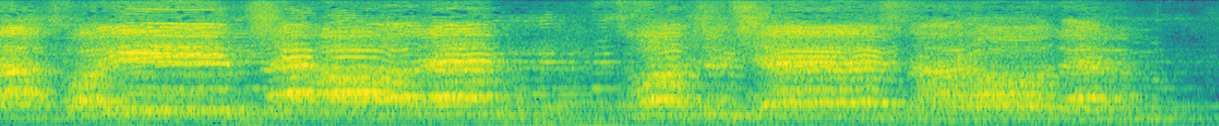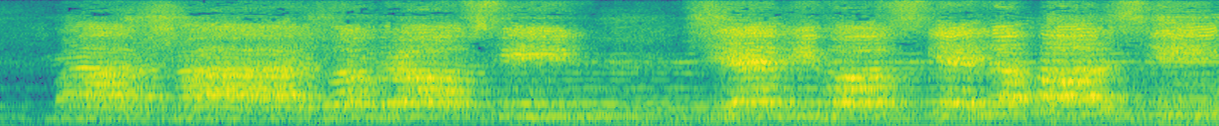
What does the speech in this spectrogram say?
Za twoim przewodem złączył się z narodem. Marsz, marsz Dąbrowski, z ziemi włoskiej do Polski.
